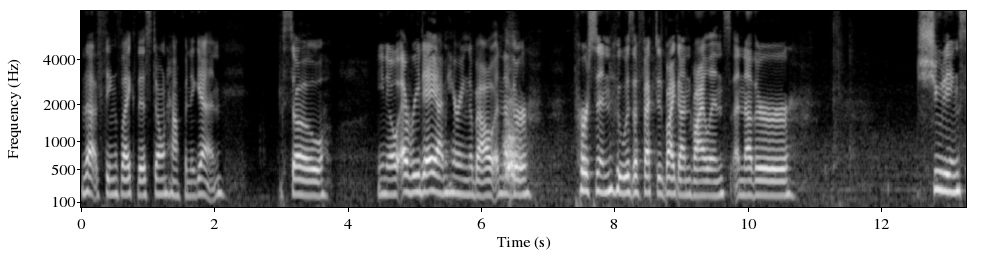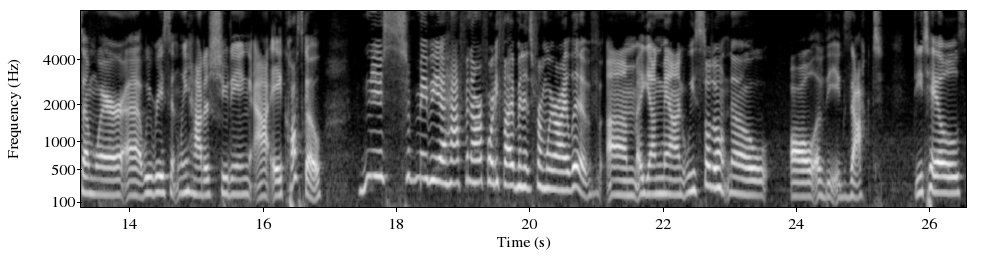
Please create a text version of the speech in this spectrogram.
that things like this don't happen again. So, you know, every day I'm hearing about another person who was affected by gun violence, another shooting somewhere. Uh, we recently had a shooting at a Costco, maybe a half an hour, 45 minutes from where I live. Um, a young man, we still don't know all of the exact details.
